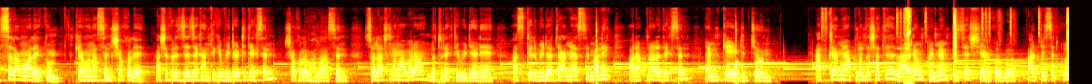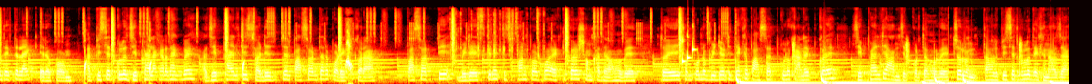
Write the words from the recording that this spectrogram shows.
আসসালামু আলাইকুম। কেমন আছেন সকলে? আশা করি যে যেখান থেকে ভিডিওটি দেখছেন, সকলে ভালো আছেন। চলে আসলাম আবারও নতুন একটি ভিডিও নিয়ে। আজকের ভিডিওতে আমি আসছি মানিক, আর আপনারা দেখছেন এম কে এডিট জোন আজকে আমি আপনাদের সাথে লাইডম প্রিমিয়াম পিসেট শেয়ার করব। আর পিসেটগুলো দেখতে লাইক এরকম। আর পিসেটগুলো জিপ ফাইল আকারে থাকবে। আর জিপ ফাইলটি ছয় ডিজিটের পাসওয়ার্ড দ্বারা প্রোটেক্ট করা। পাসওয়ার্ডটি ভিডিও স্ক্রিনে কিছুক্ষণ পর পর একটি করে সংখ্যা দেওয়া হবে। তো এই সম্পূর্ণ ভিডিওটি দেখে পাসওয়ার্ডগুলো কানেক্ট করে জিপ ফাইলটি আনজিপ করতে হবে। চলুন, তাহলে পিসেটগুলো দেখে নেওয়া যাক।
